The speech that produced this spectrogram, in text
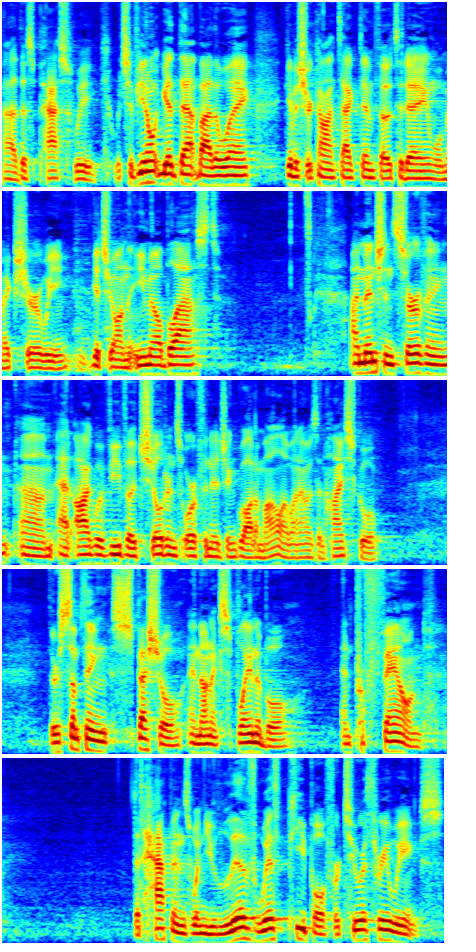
uh, this past week. Which, if you don't get that, by the way, give us your contact info today and we'll make sure we get you on the email blast. I mentioned serving um, at Agua Viva Children's Orphanage in Guatemala when I was in high school. There's something special and unexplainable and profound that happens when you live with people for two or three weeks.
